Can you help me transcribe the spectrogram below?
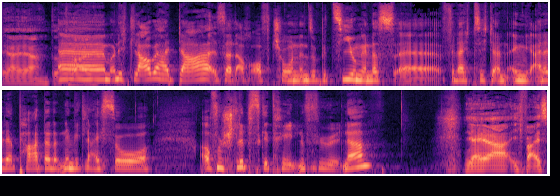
ja, ja, total. Ähm, und ich glaube halt, da ist halt auch oft schon in so Beziehungen, dass äh, vielleicht sich dann irgendwie einer der Partner dann irgendwie gleich so auf den Schlips getreten fühlt, ne? ja, ja, ich weiß.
